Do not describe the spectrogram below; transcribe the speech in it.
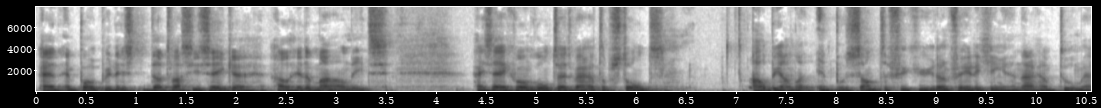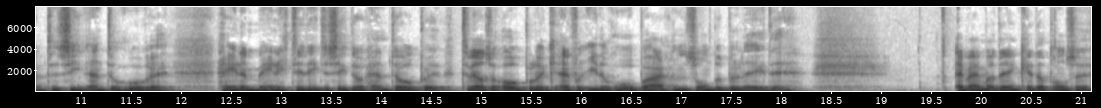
En een populist, dat was hij zeker al helemaal niet. Hij zei gewoon ronduit waar het op stond. Albion een imposante figuur en velen gingen naar hem toe om hem te zien en te horen. Hele menigte lieten zich door hem dopen, terwijl ze openlijk en voor ieder hoorbaar hun zonde beleden. En wij maar denken dat onze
